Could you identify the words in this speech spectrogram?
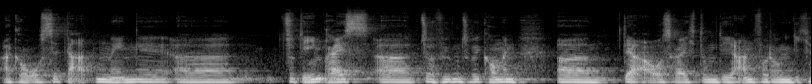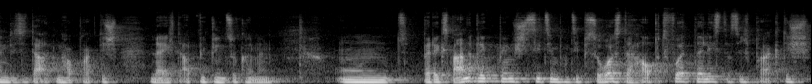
eine große Datenmenge äh, zu dem Preis äh, zur Verfügung zu bekommen, äh, der ausreicht, um die Anforderungen, die ich an diese Daten habe, praktisch leicht abwickeln zu können. Und bei der Expander Blackbench sieht es im Prinzip so aus, der Hauptvorteil ist, dass ich praktisch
